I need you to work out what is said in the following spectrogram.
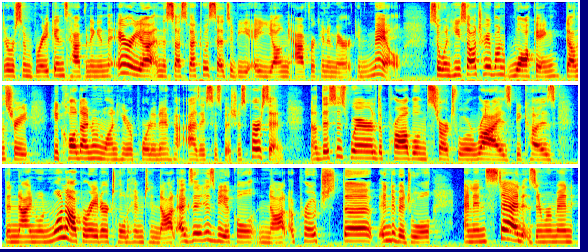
there were some break-ins happening in the area and the suspect was said to be a young African-American male. So when he saw Trayvon walking down the street, he called 911, he reported him as a suspicious person. Now this is where the problems start to arise because the 911 operator told him to not exit his vehicle, not approach the individual, and instead Zimmerman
